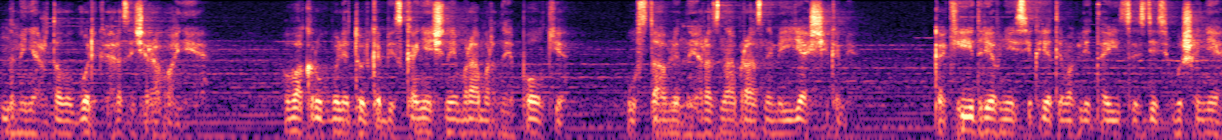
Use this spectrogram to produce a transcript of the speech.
Но меня ждало горькое разочарование. Вокруг были только бесконечные мраморные полки, уставленные разнообразными ящиками, Какие древние секреты могли таиться здесь в вышине,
